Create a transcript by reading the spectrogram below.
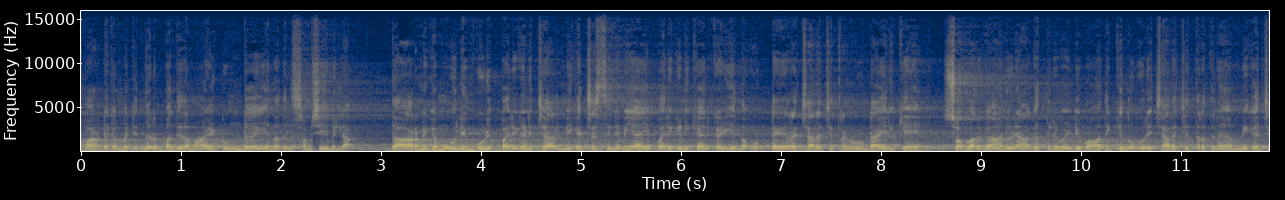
അവാർഡ് കമ്മിറ്റി നിർബന്ധിതമായിട്ടുണ്ട് എന്നതിൽ സംശയമില്ല. ധാർമ്മിക മൂല്യം കൂടി പരിഗണിച്ചാൽ മികച്ച സിനിമയായി പരിഗണിക്കാൻ കഴിയുന്ന ഒട്ടേറെ ചലച്ചിത്രങ്ങൾ ഉണ്ടായിരിക്കെ. സ്വവർഗാനുരാഗത്തിനു വേണ്ടി വാദിക്കുന്ന ഒരു ചലച്ചിത്രത്തിന് മികച്ച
